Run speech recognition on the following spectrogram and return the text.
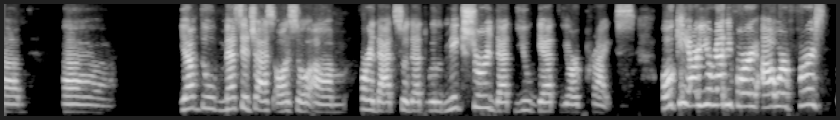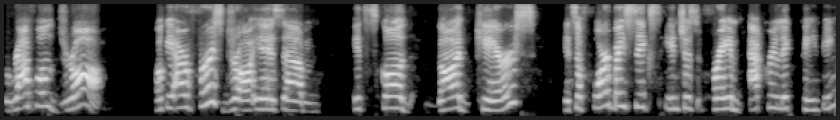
um, uh, you have to message us also um, for that so that we'll make sure that you get your prize okay are you ready for our first raffle draw okay our first draw is um it's called god cares it's a four by six inches framed acrylic painting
